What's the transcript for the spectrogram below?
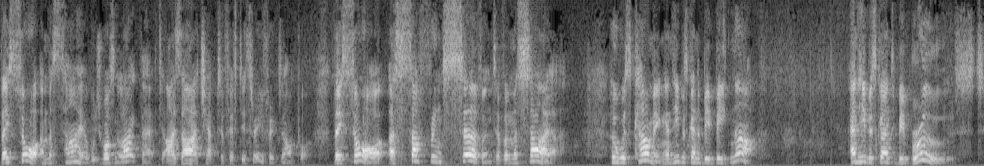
they saw a Messiah which wasn't like that. Isaiah chapter 53, for example. They saw a suffering servant of a Messiah who was coming and he was going to be beaten up and he was going to be bruised,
